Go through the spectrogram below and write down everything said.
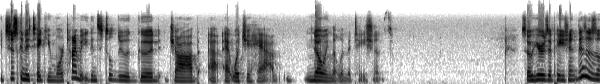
it's just going to take you more time, but you can still do a good job uh, at what you have, knowing the limitations. So here's a patient. This is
